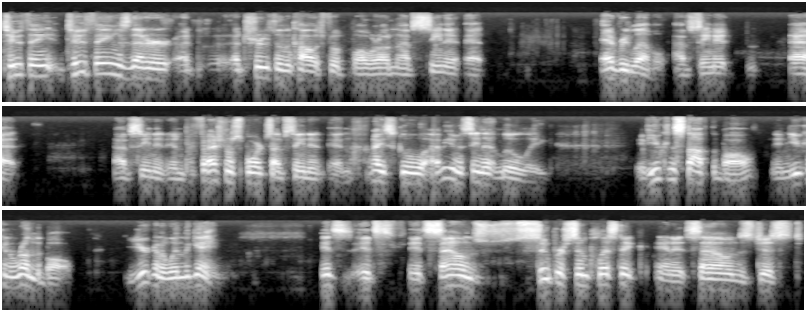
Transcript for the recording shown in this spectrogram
two thing, two things that are a, a truth in the college football world, and I've seen it at every level. I've seen it at I've seen it in professional sports. I've seen it in high school. I've even seen it in little league. If you can stop the ball and you can run the ball, you're going to win the game. It's it's it sounds super simplistic and it sounds just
